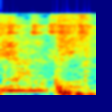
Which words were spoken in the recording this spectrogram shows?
Yeah.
